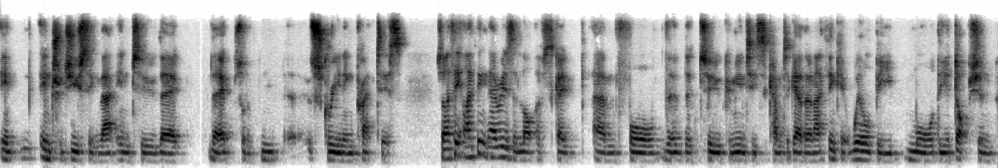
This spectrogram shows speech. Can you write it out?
in introducing that into their their sort of uh, screening practice. So I think I think there is a lot of scope um, for the, the two communities to come together, and I think it will be more the adoption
